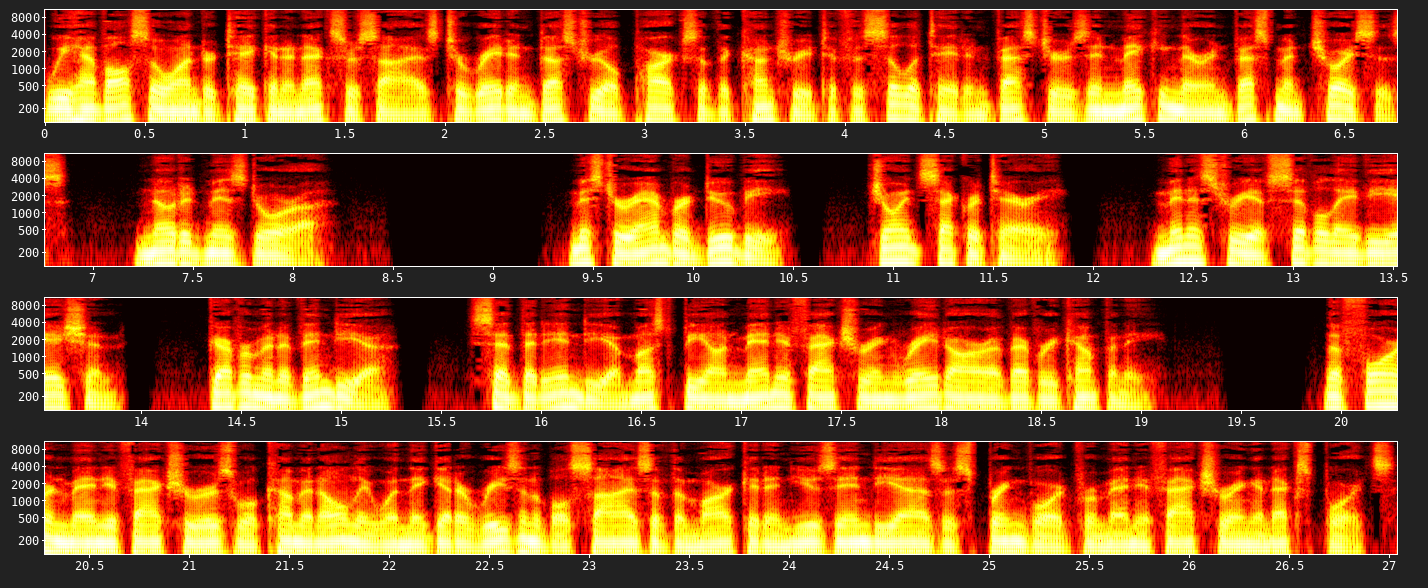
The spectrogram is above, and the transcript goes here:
we have also undertaken an exercise to rate industrial parks of the country to facilitate investors in making their investment choices, noted Ms. Dawra. Mr. Amber Dubey, Joint Secretary, Ministry of Civil Aviation, Government of India, said that India must be on manufacturing radar of every company. The foreign manufacturers will come in only when they get a reasonable size of the market and use India as a springboard for manufacturing and exports.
